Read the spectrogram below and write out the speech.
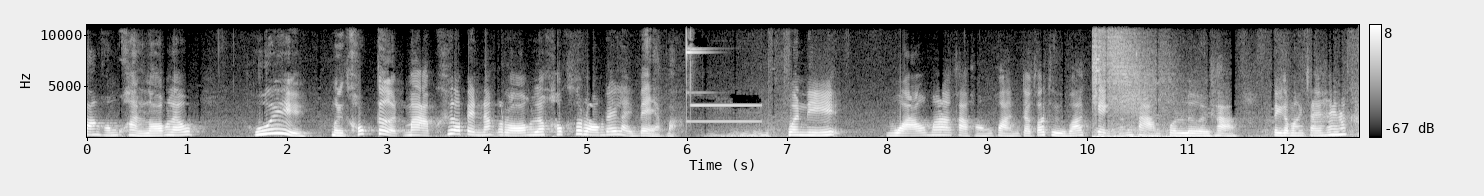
ฟังของขวัญร้องแล้ว หุยเหมือนเขาเกิดมาเพื่อเป็นนักร้องแล้วเขาก็ร้องได้หลายแบบอะวันนี้ว้าวมากค่ะของขวัญแต่ก็ถือว่าเก่งทั้งสามคนเลยค่ะ เป็นกำลังใจให้นะค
